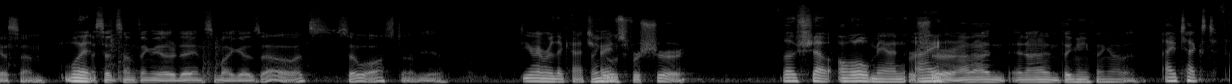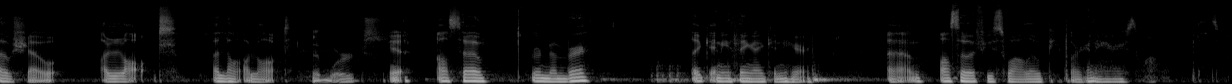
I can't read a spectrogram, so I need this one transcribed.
guess um, I What said something the other day, and somebody goes, "Oh, that's so Austin of you." do you remember the catchphrase? I think it was for sure, Faux show. Oh man, for I sure. I, I, and I didn't think anything of it. I text faux show a lot, a lot, a lot. It works. Yeah. Also, remember, like anything I can hear. Um, also, if you swallow, people are gonna hear you swallow, but that's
